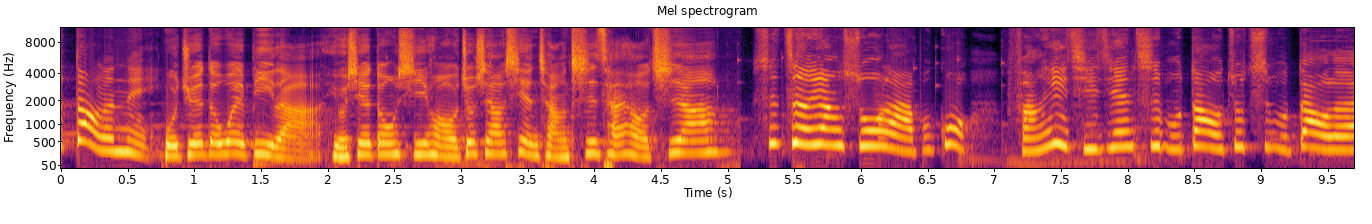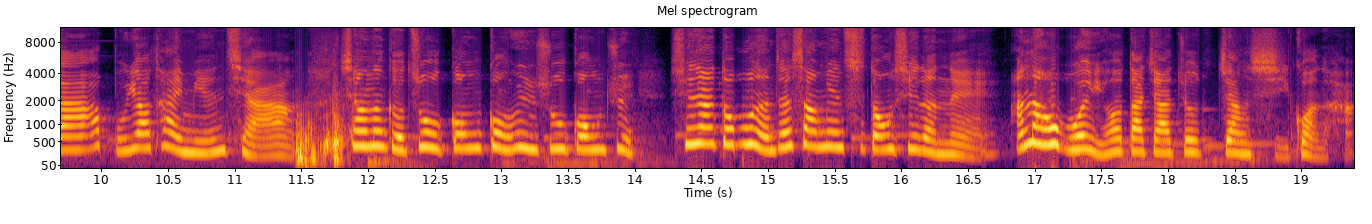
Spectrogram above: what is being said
得到了呢？我觉得未必啦，有些东西吼就是要现场吃才好吃啊。是这样说啦，不过防疫期间吃不到就吃不到了啊，不要太勉强。像那个坐公共运输工具，现在都不能在上面吃东西了呢。啊，那会不会以后大家就这样习惯了哈？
